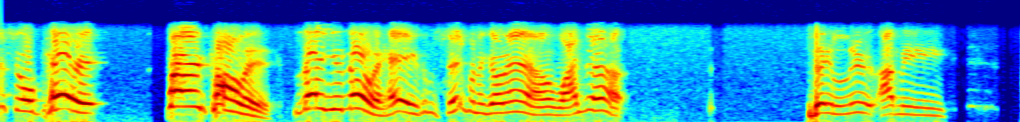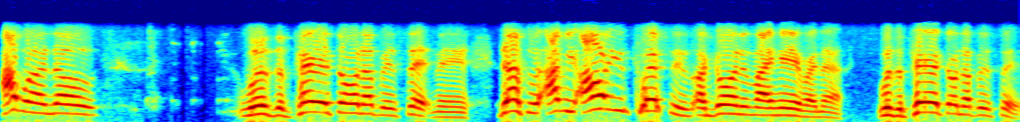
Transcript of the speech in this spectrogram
actual parrot bird calling, letting you know, hey, some shit's gonna go down. Watch out. They literally, I mean, I want to know, was the parrot throwing up his set, man? That's what I mean. All these questions are going in my head right now. Was the parrot throwing up his set?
